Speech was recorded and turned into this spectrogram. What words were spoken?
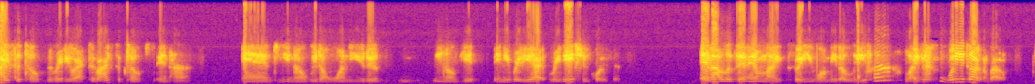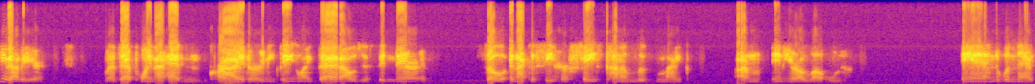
isotope, the radioactive isotopes in her. And, you know, we don't want you to, you know, get any radi- radiation poison. And I looked at him like, So you want me to leave her? Like, what are you talking about? Get out of here. At that point, I hadn't cried or anything like that. I was just sitting there. And so, and I could see her face kind of look like I'm in here alone. And when that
